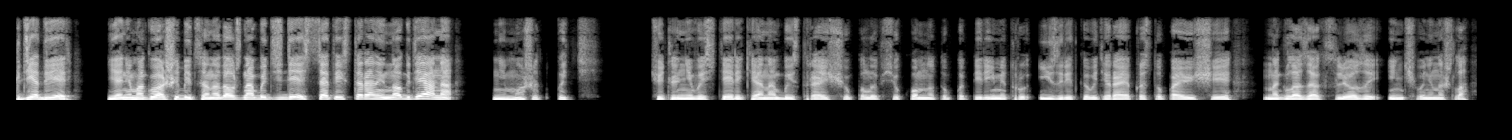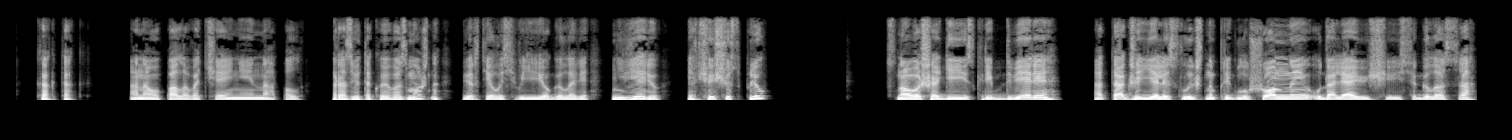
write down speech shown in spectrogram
«Где дверь? Я не могу ошибиться, она должна быть здесь, с этой стороны, но где она?» «Не может быть». Чуть ли не в истерике она быстро ощупала всю комнату по периметру, изредка вытирая проступающие на глазах слезы и ничего не нашла. «Как так?» Она упала в отчаянии на пол. «Разве такое возможно?» — вертелось в ее голове. «Не верю. Я все еще сплю?» Снова шаги и скрип двери, а также еле слышно приглушенные, удаляющиеся голоса.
